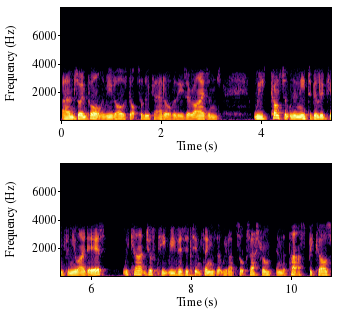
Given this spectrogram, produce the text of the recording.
Um, so importantly, we've always got to look ahead over these horizons. We constantly need to be looking for new ideas. We can't just keep revisiting things that we've had success from in the past because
